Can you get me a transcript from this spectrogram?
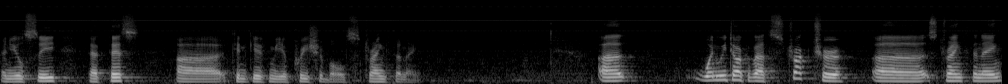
And you'll see that this uh, can give me appreciable strengthening. Uh, when we talk about structure uh, strengthening,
